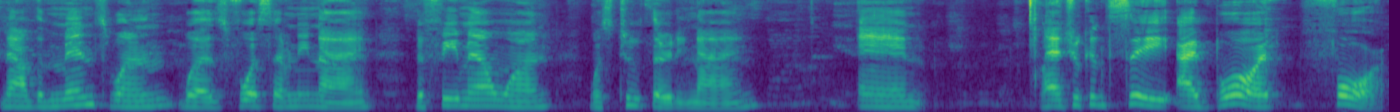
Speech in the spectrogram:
Now the men's one was four seventy nine. The female one was two thirty nine, and as you can see, I bought four,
